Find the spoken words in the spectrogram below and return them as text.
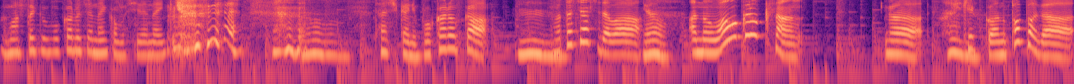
全くボカロじゃないかもしれないけど。確かにボカロか、うん、私芦田はあのワンオクロックさんがはい結構あのパパが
